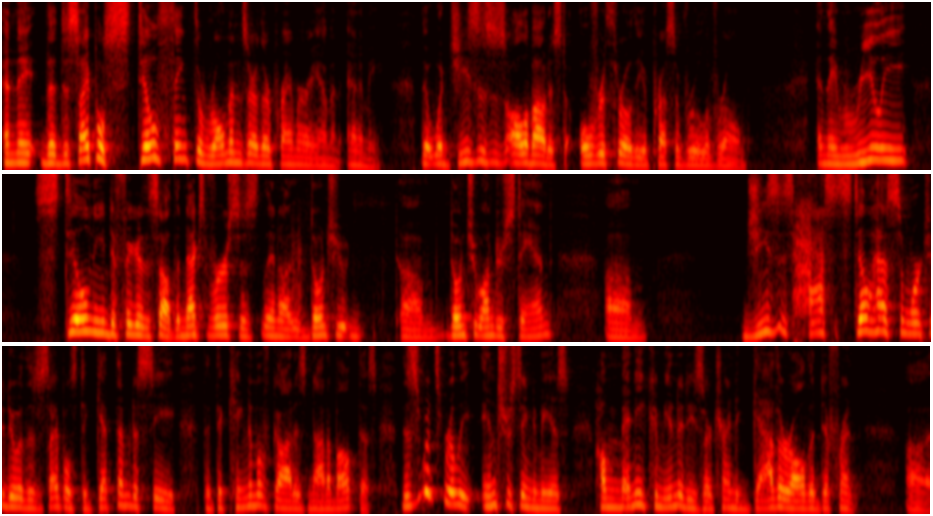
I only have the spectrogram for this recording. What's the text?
And they, the disciples still think the Romans are their primary enemy, that what Jesus is all about is to overthrow the oppressive rule of Rome. And they really still need to figure this out. The next verse is, you know, don't you, um, don't you understand? Um, Jesus has still has some work to do with the disciples to get them to see that the kingdom of God is not about this. This is what's really interesting to me is how many communities are trying to gather all the different uh,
